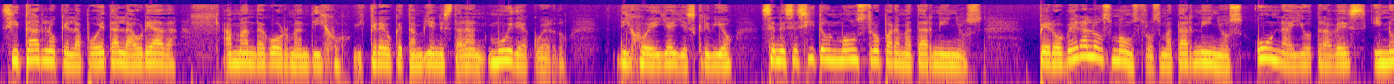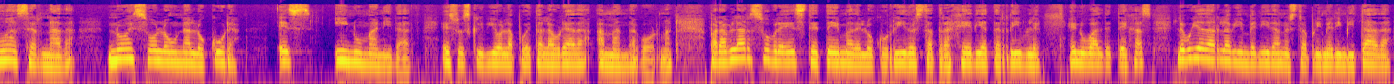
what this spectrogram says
citar lo que la poeta laureada Amanda Gorman dijo, y creo que también estarán muy de acuerdo. Dijo ella y escribió, se necesita un monstruo para matar niños. Pero ver a los monstruos matar niños una y otra vez y no hacer nada no es solo una locura, es inhumanidad. Eso escribió la poeta laureada Amanda Gorman. Para hablar sobre este tema de lo ocurrido, esta tragedia terrible en Uvalde, Texas, le voy a dar la bienvenida a nuestra primera invitada.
